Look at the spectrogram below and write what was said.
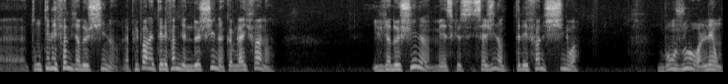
Euh, ton téléphone vient de Chine. La plupart des téléphones viennent de Chine, comme l'iPhone. Il vient de Chine, mais est-ce qu'il s'agit d'un téléphone chinois? Bonjour Léon.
